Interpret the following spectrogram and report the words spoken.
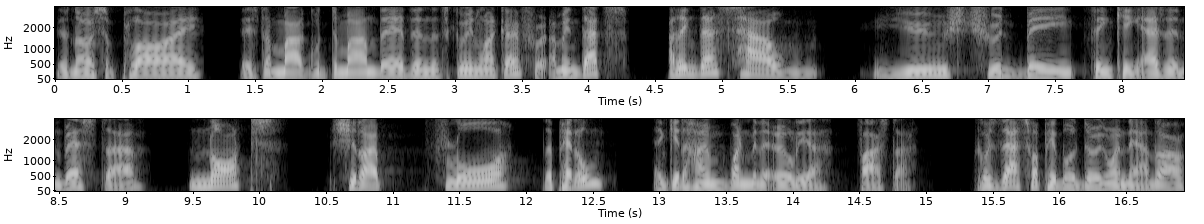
there's no supply, there's demand, good demand there. Then it's green light. Go for it. I mean, that's. I think that's how you should be thinking as an investor. Not should I floor the pedal and get home one minute earlier, faster, because that's what people are doing right now. They'll,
